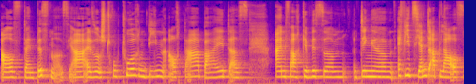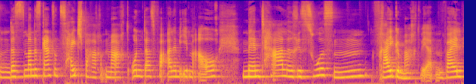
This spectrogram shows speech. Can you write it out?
auf dein Business. Ja, also Strukturen dienen auch dabei, dass einfach gewisse Dinge effizient ablaufen, dass man das Ganze zeitsparend macht und dass vor allem eben auch mentale Ressourcen freigemacht werden. Weil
